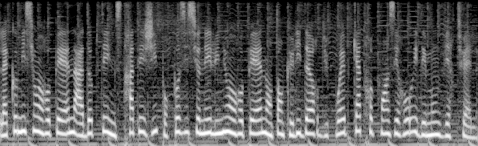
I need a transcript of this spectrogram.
la Commission européenne a adopté une stratégie pour positionner l'Union européenne en tant que leader du Web 4.0 et des mondes virtuels.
